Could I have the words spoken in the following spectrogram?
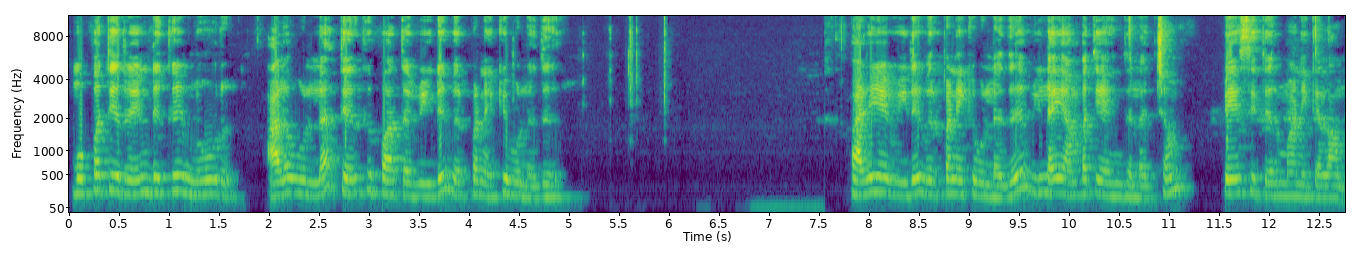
முப்பத்தி ரெண்டுக்கு நூறு அளவுள்ள தெற்கு பார்த்த வீடு விற்பனைக்கு உள்ளது. பழைய வீடு விற்பனைக்கு உள்ளது. விலை ஐம்பத்தி ஐந்து லட்சம். பேசி தீர்மானிக்கலாம்.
